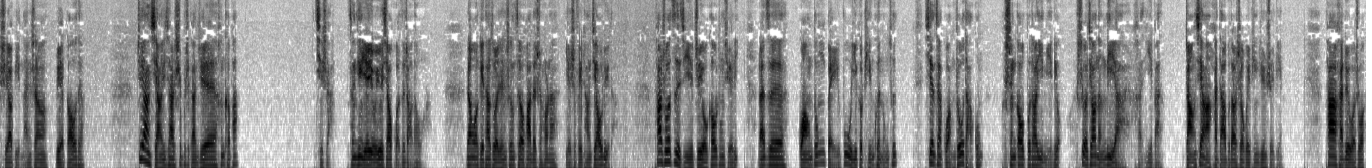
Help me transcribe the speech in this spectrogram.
是要比男生略高的呀，这样想一下，是不是感觉很可怕？其实啊，曾经也有一个小伙子找到我，让我给他做人生策划的时候呢，也是非常焦虑的。他说自己只有高中学历，来自广东北部一个贫困农村，现在广州打工，身高不到一米六，社交能力啊很一般，长相还达不到社会平均水平。他还对我说，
